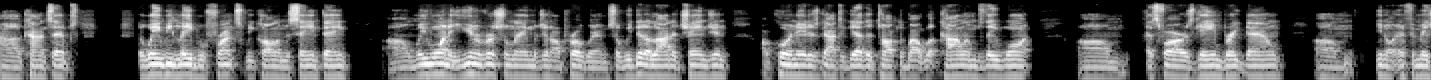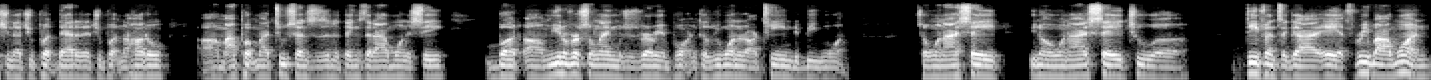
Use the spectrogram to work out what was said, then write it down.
uh, concepts. The way we label fronts, we call them the same thing. Um, we wanted universal language in our program. So we did a lot of changing. Our coordinators got together, talked about what columns they want um, as far as game breakdown, um, you know, information that you put, data that you put in the Hudl. Um, I put my two senses in the things that I want to see. But um, universal language is very important because we wanted our team to be one. So when I say, you know, when I say to a defensive guy, hey, a three by one,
